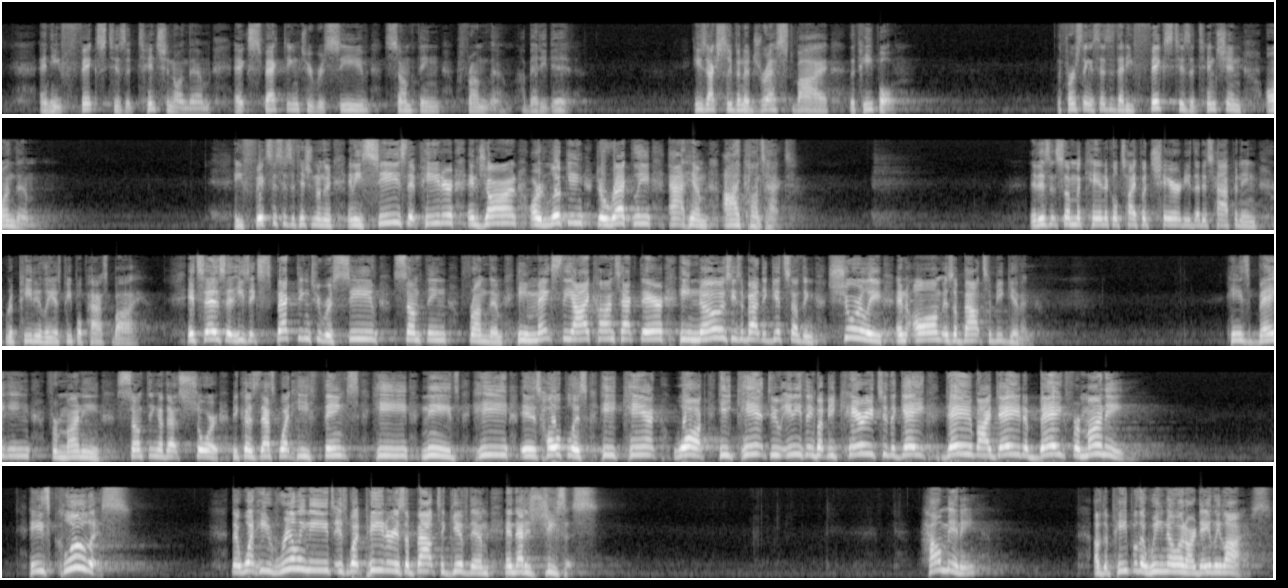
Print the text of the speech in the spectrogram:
And he fixed his attention on them, expecting to receive something from them. I bet he did. He's actually been addressed by the people. The first thing it says is that he fixed his attention on them. He fixes his attention on them and he sees that Peter and John are looking directly at him. Eye contact. It isn't some mechanical type of charity that is happening repeatedly as people pass by. It says that he's expecting to receive something from them. He makes the eye contact there. He knows he's about to get something. Surely an alm is about to be given. He's begging for money, something of that sort, because that's what he thinks he needs. He is hopeless. He can't walk. He can't do anything but be carried to the gate day by day to beg for money. He's clueless that what he really needs is what Peter is about to give them, and that is Jesus. How many of the people that we know in our daily lives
